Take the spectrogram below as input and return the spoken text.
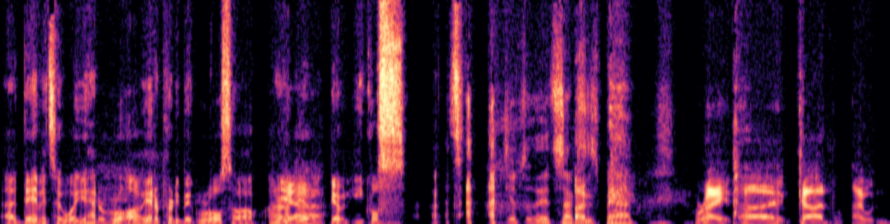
Uh, David, so what? You had a rule? Oh, you had a pretty big rule. So I don't know. Do you have, an, do you have an equals? Just something that sucks I'm- is bad. Right. Uh, God, I w-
